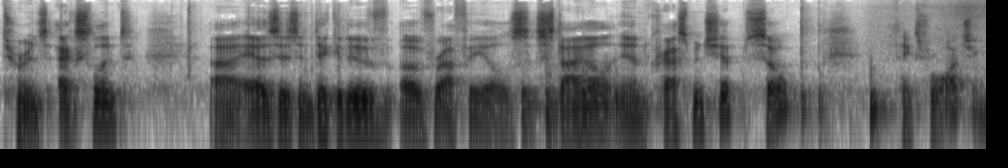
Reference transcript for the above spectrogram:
Turns excellent, uh, as is indicative of Rafael's style and craftsmanship. So thanks for watching.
